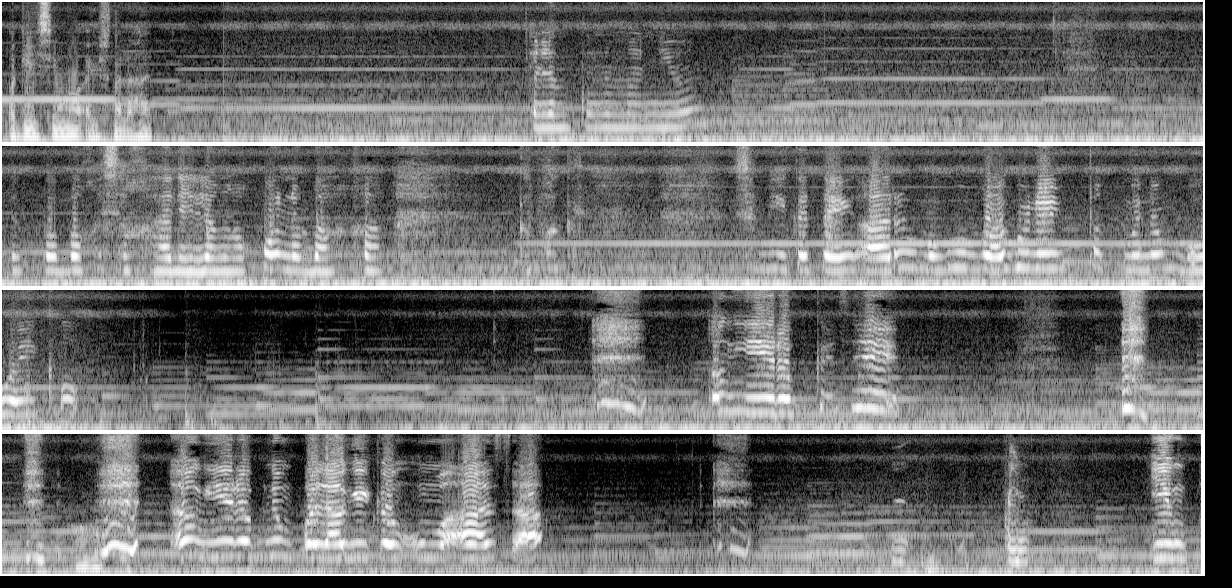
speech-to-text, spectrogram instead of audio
Pagising mo, ayos na lahat. Alam ko naman yun. Nagpabaka sakali lang ako na baka kapag sumikat na yung araw, magbabago na yung takbo ng buhay ko. Ang hirap kasi. Ang hirap nung palagi kang umaasa. Yung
